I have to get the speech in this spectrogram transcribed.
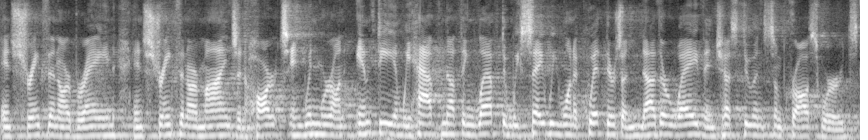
and strengthen our brain and strengthen our minds and hearts. And when we're on empty and we have nothing left and we say we want to quit, there's another way than just doing some crosswords.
